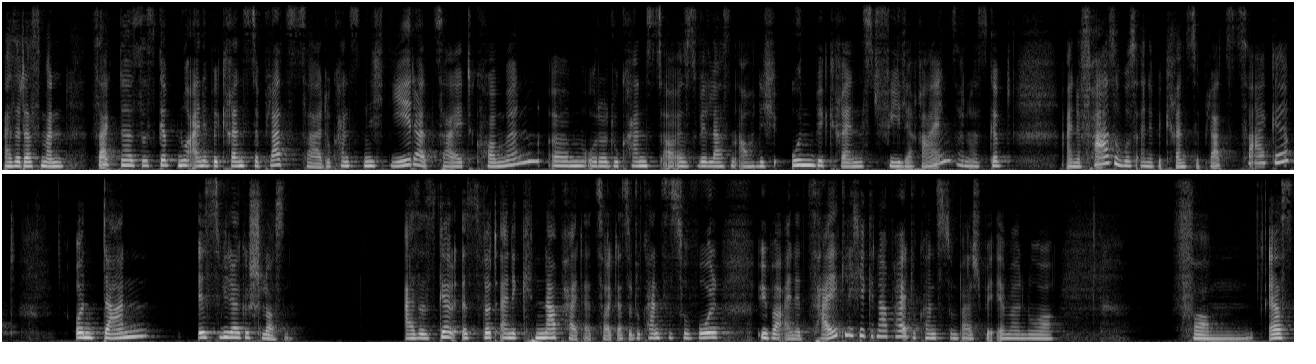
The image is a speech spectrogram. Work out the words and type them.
Also, dass man sagt, dass es gibt nur eine begrenzte Platzzahl. Du kannst nicht jederzeit kommen ähm, oder du kannst, also wir lassen auch nicht unbegrenzt viele rein, sondern es gibt eine Phase, wo es eine begrenzte Platzzahl gibt und dann ist wieder geschlossen. Also es, gibt, es wird eine Knappheit erzeugt. Also du kannst es sowohl über eine zeitliche Knappheit, du kannst zum Beispiel immer nur vom 1.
